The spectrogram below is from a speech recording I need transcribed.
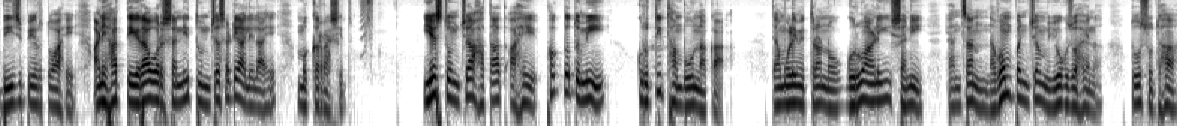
बीज पेरतो आहे आणि हा तेरा वर्षांनी तुमच्यासाठी आलेला आहे मकर राशीत. यश तुमच्या हातात आहे. फक्त तुम्ही कृती थांबवू नका. त्यामुळे मित्रांनो गुरु आणि शनी यांचा नवम पंचम योग जो आहे ना तो सुद्धा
